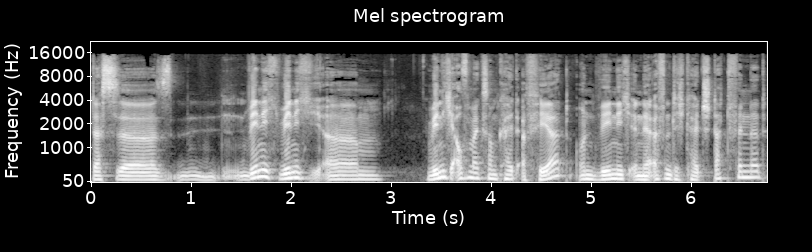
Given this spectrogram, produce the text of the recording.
das äh, wenig, wenig ähm, wenig Aufmerksamkeit erfährt und wenig in der Öffentlichkeit stattfindet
